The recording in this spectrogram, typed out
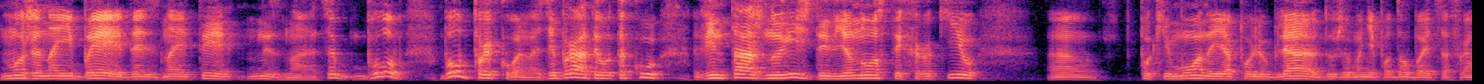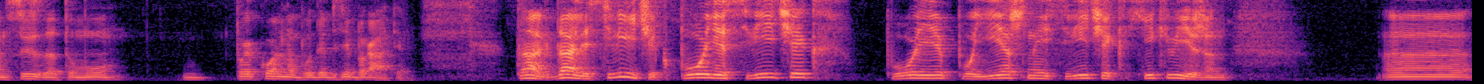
може на eBay десь знайти, не знаю. Це було б, було б прикольно. Зібрати отаку вінтажну річ 90-х років. Е, Покемони я полюбляю. Дуже мені подобається франшиза, тому прикольно буде б зібрати. Так, далі свічик. Поє свічик. Поє, поєшний свічик Hikvision. Е,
